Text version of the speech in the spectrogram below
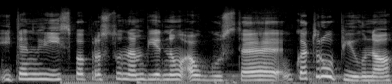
i ten lis po prostu nam biedną Augustę ukatrupił. No,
